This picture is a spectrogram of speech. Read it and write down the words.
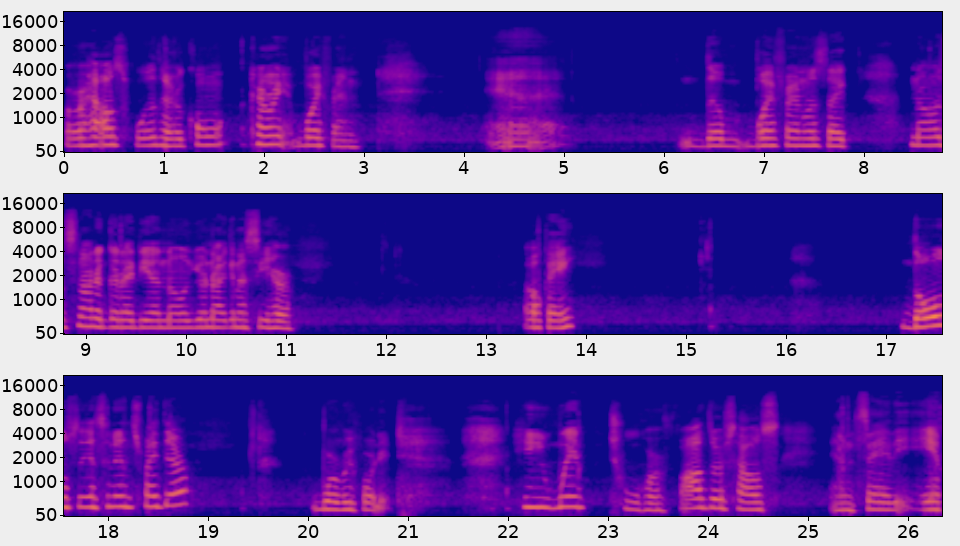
her house with her current boyfriend, and the boyfriend was like, No, it's not a good idea. No, you're not gonna see her. Okay. those incidents right there were reported. He went to her father's house and said, If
